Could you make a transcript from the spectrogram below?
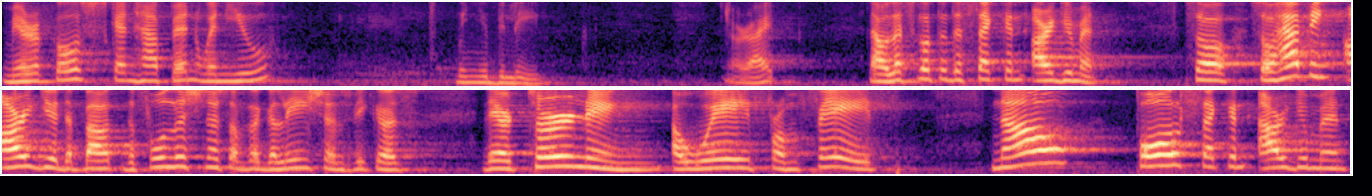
miracles can happen when you when you believe. All right? Now let's go to the second argument. So, so having argued about the foolishness of the Galatians because they're turning away from faith, now Paul's second argument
